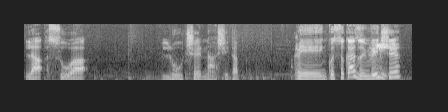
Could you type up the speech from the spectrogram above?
la sua luce, nascita. E in questo caso invece... Sì.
